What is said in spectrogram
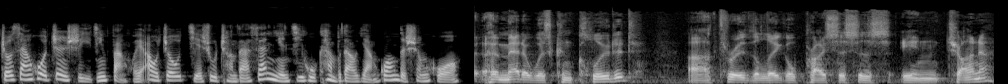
周三获证实已经返回澳洲，结束长达三年几乎看不到阳光的生活。Her matter was concluded. Uh, through the legal processes in China.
